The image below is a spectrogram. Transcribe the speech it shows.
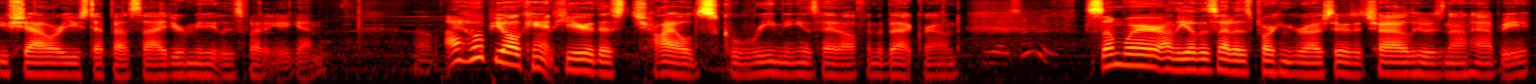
you shower, you step outside, you're immediately sweating again. Um, I hope you all can't hear this child screaming his head off in the background. Somewhere on the other side of this parking garage, there's a child who is not happy.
